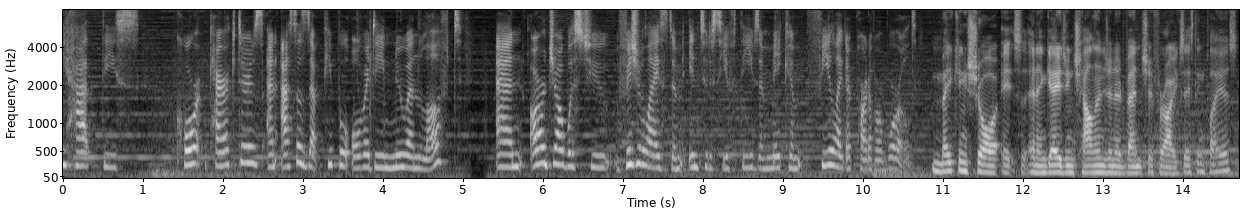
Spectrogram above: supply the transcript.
We had these core characters and assets that people already knew and loved, and our job was to visualize them into the Sea of Thieves and make them feel like they're part of our world. Making sure it's an engaging challenge and adventure for our existing players,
